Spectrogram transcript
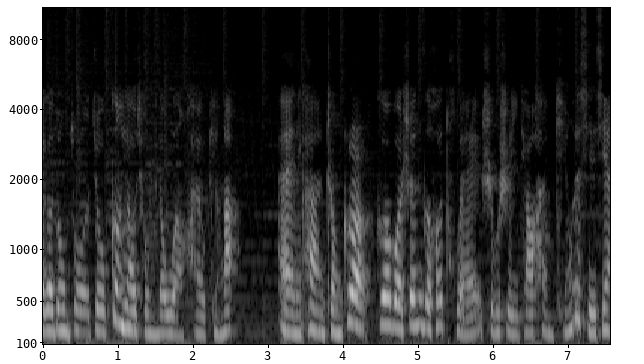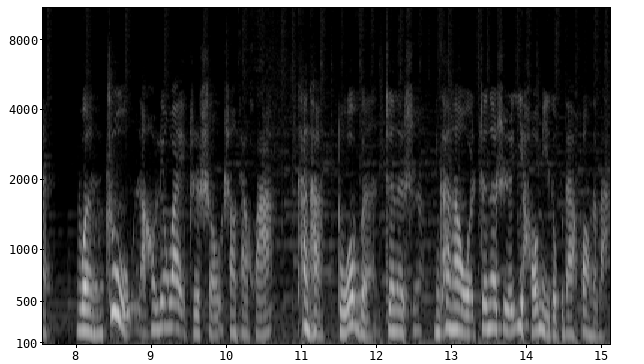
一个动作就更要求你的稳还有平了，哎，你看整个胳膊、身子和腿是不是一条很平的斜线？稳住，然后另外一只手上下滑，看看多稳，真的是，你看看我真的是一毫米都不带晃的吧？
